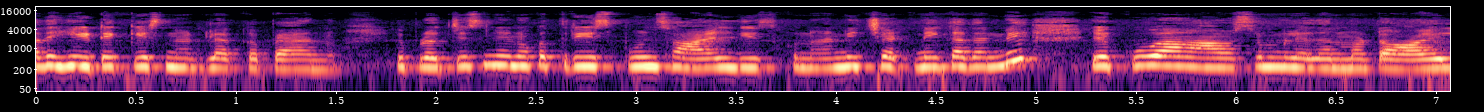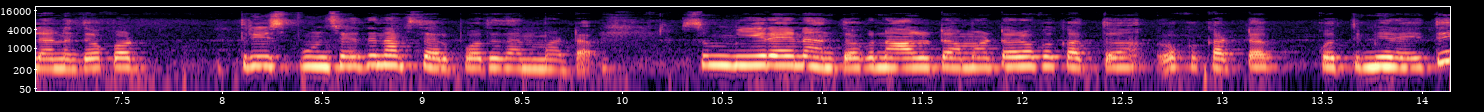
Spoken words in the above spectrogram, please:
అది హీట్ ఎక్కేసినట్లు లెక్క ప్యాన్ ఇప్పుడు వచ్చేసి నేను ఒక త్రీ స్పూన్స్ ఆయిల్ తీసుకున్నాను ఈ చట్నీ కదండి ఎక్కువ అవసరం లేదనమాట. ఆయిల్ అనేది ఒక త్రీ స్పూన్స్ అయితే నాకు సరిపోతుంది అనమాట సో మీరైనా అంత ఒక నాలుగు టమాటాలు ఒక కత్త ఒక కట్ట కొత్తిమీర అయితే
